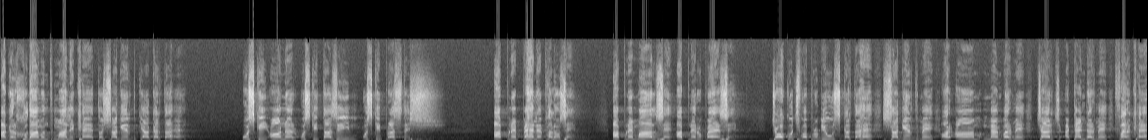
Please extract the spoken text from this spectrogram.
اگر خداوند مالک ہے تو شاگرد کیا کرتا ہے؟ اس کی آنر اس کی تعظیم، اس کی پرستش اپنے پہلے پھلوں سے، اپنے مال سے، اپنے روپے سے۔ جو کچھ وہ پروڈیوس کرتا ہے، شاگرد میں اور عام ممبر میں چرچ اٹینڈر میں فرق ہے۔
